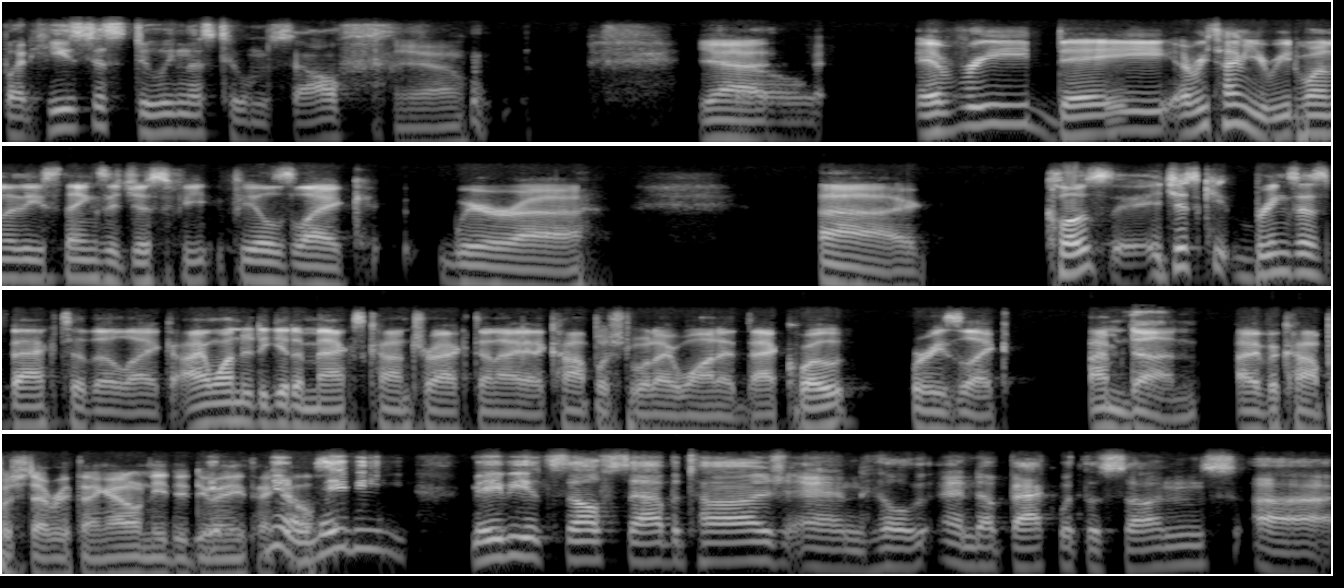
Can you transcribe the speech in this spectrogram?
but he's just doing this to himself. yeah. Yeah. So, every day, every time you read one of these things, it just fe- feels like we're uh, uh, close. It just keep, brings us back to the like, I wanted to get a max contract and I accomplished what I wanted. That quote where he's like, I'm done. I've accomplished everything. I don't need to do may- anything you know, else. maybe maybe it's self sabotage, and he'll end up back with the Suns uh,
